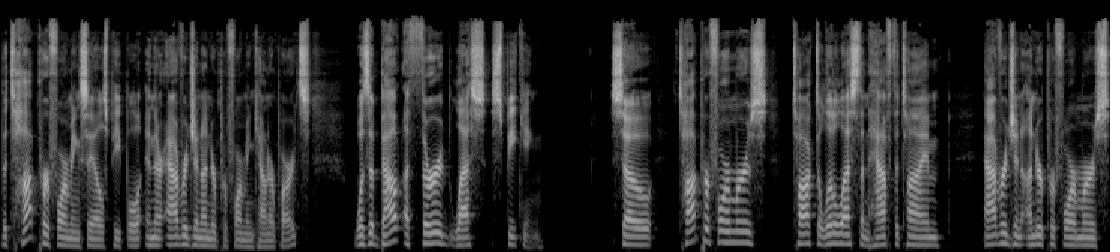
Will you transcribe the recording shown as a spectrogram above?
the top performing salespeople and their average and underperforming counterparts was about a third less speaking. So, top performers talked a little less than half the time, average and underperformers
